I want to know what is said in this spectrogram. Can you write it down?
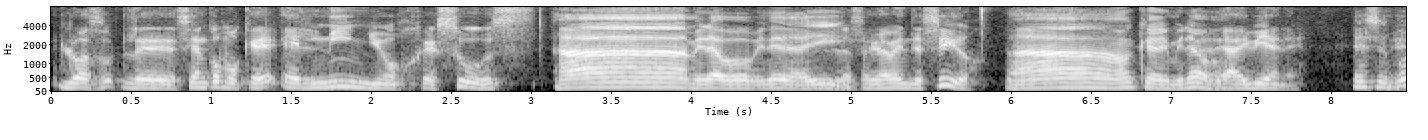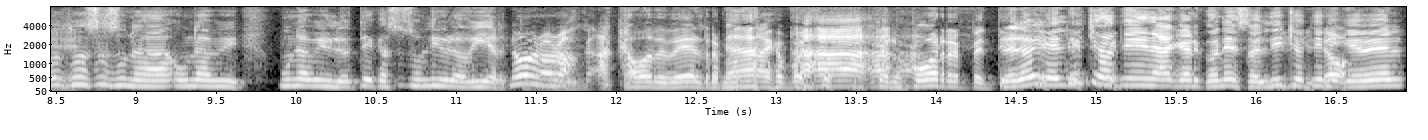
lo le decían como que el niño Jesús Ah, mirá vos, viene de ahí. les había bendecido. Ah, ok, mirá vos. De ahí viene. Ese- vos, Eh. vos sos una, una, una biblioteca, sos un libro abierto. No, no, no, acabo de ver el reportaje, por eso te lo puedo repetir. Pero el dicho no tiene nada que ver con eso, el dicho tiene No. que ver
